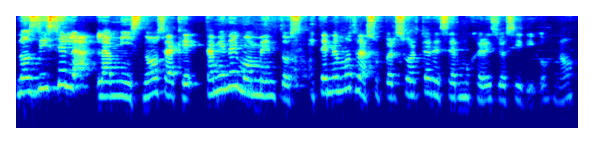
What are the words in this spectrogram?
nos dice la, la Miss, ¿no? O sea, que también hay momentos y tenemos la super suerte de ser mujeres, yo así digo, ¿no?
